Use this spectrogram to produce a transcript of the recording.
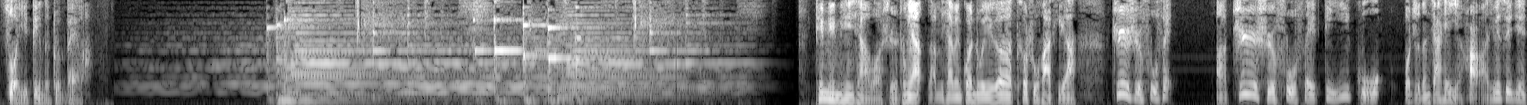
做一定的准备了。听听天下，我是重阳。咱们下面关注一个特殊话题啊，知识付费，啊，知识付费第一股，我只能加些引号啊，因为最近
